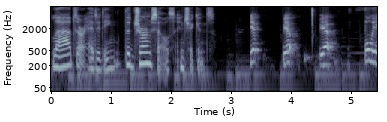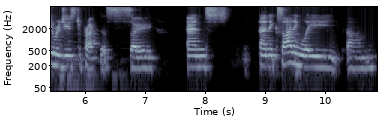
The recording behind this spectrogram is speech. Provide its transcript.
Labs are editing the germ cells in chickens. Yep, yep, yep. Fully reduced to practice. So, and and excitingly, um,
